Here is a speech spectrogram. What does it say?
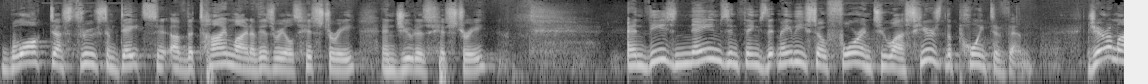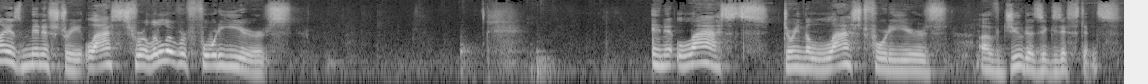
walked us through some dates of the timeline of Israel's history and Judah's history. And these names and things that may be so foreign to us, here's the point of them. Jeremiah's ministry lasts for a little over 40 years. And it lasts during the last 40 years of Judah's existence.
